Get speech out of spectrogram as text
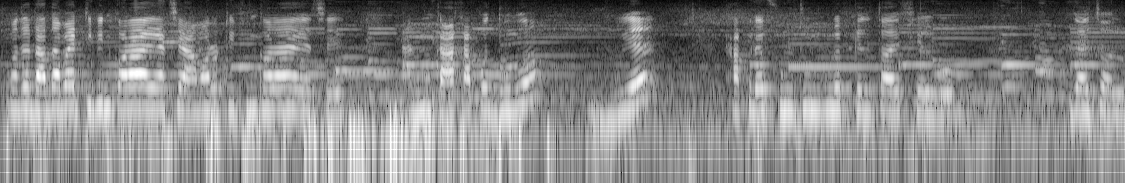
তোমাদের দাদাভাইয়ের টিফিন করা হয়ে গেছে, আমারও টিফিন করা হয়ে গেছে। আমি গা কাপড় ধোবো, ধুয়ে ঠাকুরের ফুল টুলগুলো ফেলতে হয়, ফেলব। যাই, চলো।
